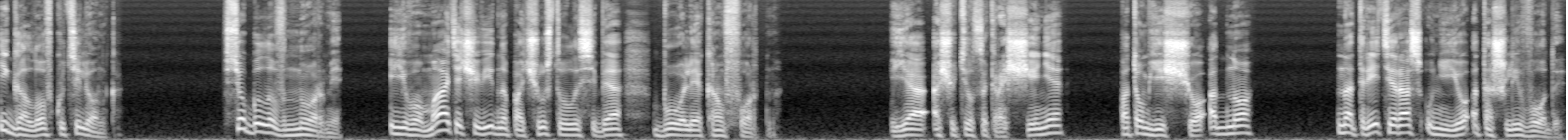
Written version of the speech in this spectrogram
и головку теленка. Все было в норме, и его мать, очевидно, почувствовала себя более комфортно. Я ощутил сокращение, потом еще одно. На третий раз у нее отошли воды.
